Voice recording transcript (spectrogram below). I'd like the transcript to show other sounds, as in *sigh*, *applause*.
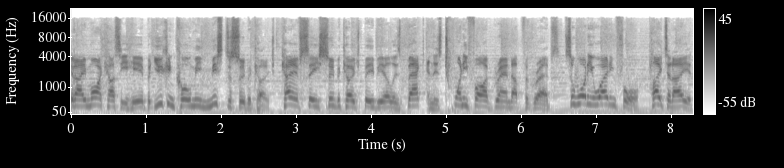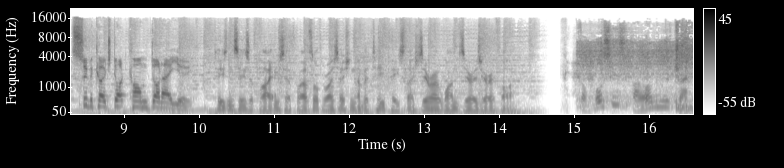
G'day, Mike Hussey here, but you can call me Mr. Supercoach. KFC Supercoach BBL is back and there's 25 grand up for grabs. So what are you waiting for? Play today at supercoach.com.au. T's and C's apply. New South Wales authorisation number TP slash 01005. The horses are on the track.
